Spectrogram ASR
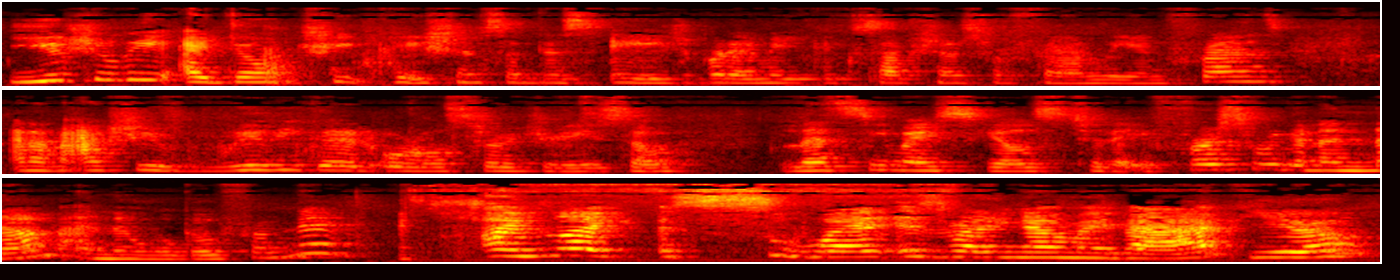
Usually, I don't treat patients at this age, but I make exceptions for family and friends. And I'm actually really good at oral surgery. So let's see my skills today. First, we're gonna numb and then we'll go from there. I'm like, sweat is running down my back. You?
